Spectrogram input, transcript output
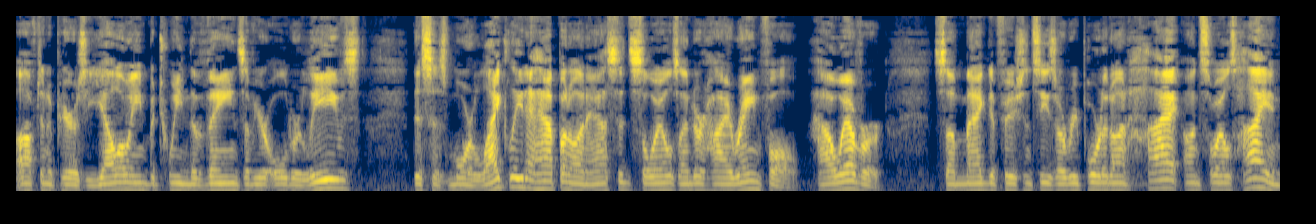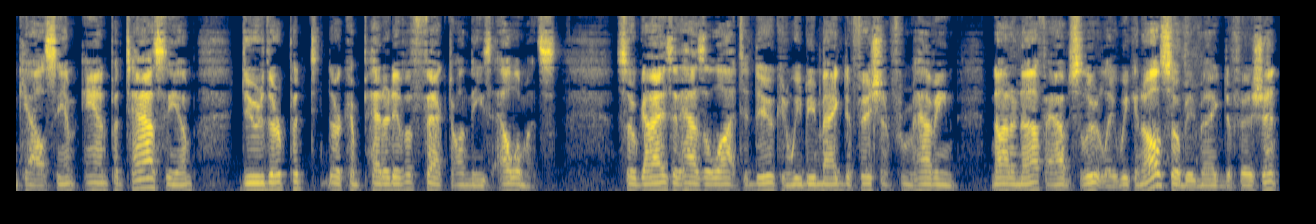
often appears yellowing between the veins of your older leaves this is more likely to happen on acid soils under high rainfall however some mag deficiencies are reported on high on soils high in calcium and potassium due to their, their competitive effect on these elements. So, guys, it has a lot to do. Can we be mag deficient from having not enough? Absolutely. We can also be mag deficient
